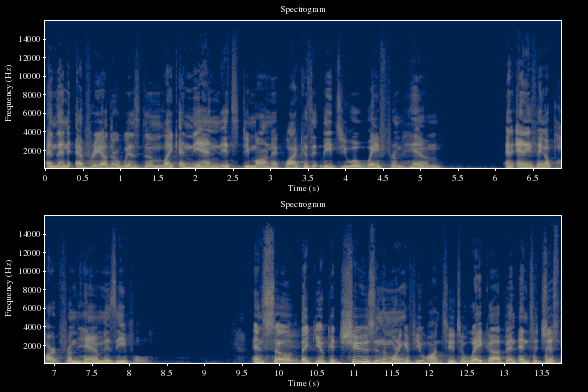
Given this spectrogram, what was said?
and then every other wisdom, like in the end, it's demonic. Why? Because it leads you away from Him, and anything apart from Him is evil. And so, like, you could choose in the morning if you want to, to wake up and, and to just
